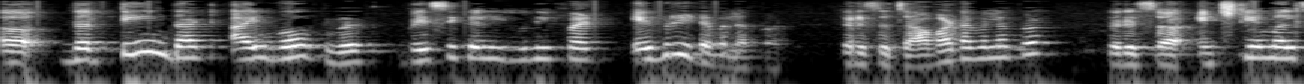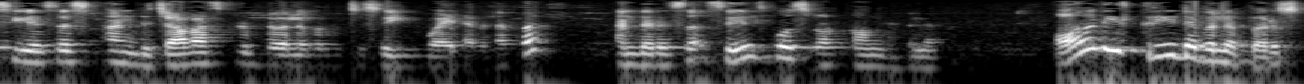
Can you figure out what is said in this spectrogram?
uh, the team that I worked with basically unified every developer. There is a Java developer, there is a HTML, CSS, and the JavaScript developer, which is a UI developer, and there is a Salesforce.com developer. All these three developers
